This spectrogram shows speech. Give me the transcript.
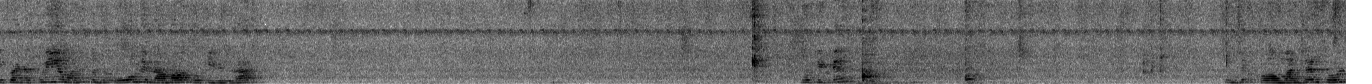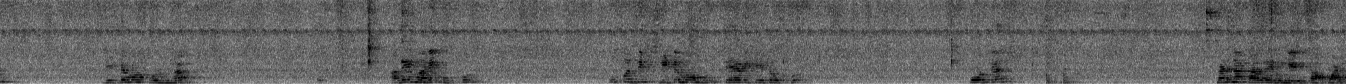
இப்போ இந்த புளியை வந்து கொஞ்சம் ஓடு இல்லாமல் ஊற்றிடுங்க ஊற்றிட்டு கொஞ்சம் மஞ்சள் தூள் திட்டமாக போடுங்க. அதே மாதிரி உப்பு. உப்பு தி- திட்டமாக உங்களுக்கு தேவைக்கேற்ற உப்பு போட்டு நல்லா கலரிடுங்க இது சாப்பாடு.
